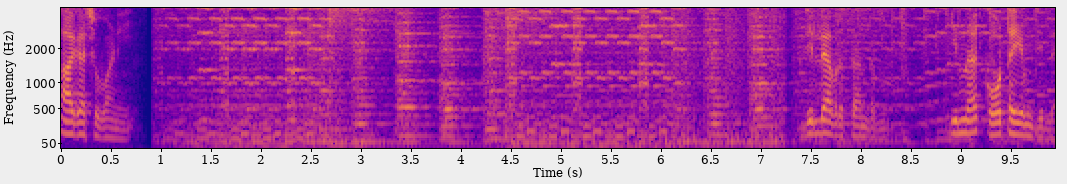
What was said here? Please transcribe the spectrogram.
ആകാശവാണി. ജില്ലാ വൃത്താന്തം. ഇന്ന് കോട്ടയം ജില്ല.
